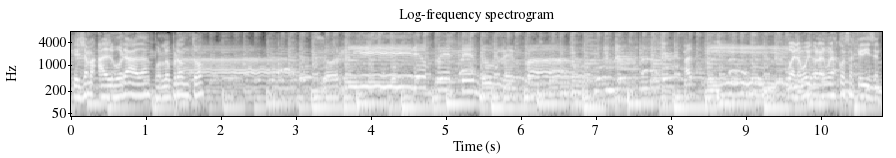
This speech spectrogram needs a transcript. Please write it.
que se llama Alborada, por lo pronto. Bueno, voy con algunas cosas que dicen.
